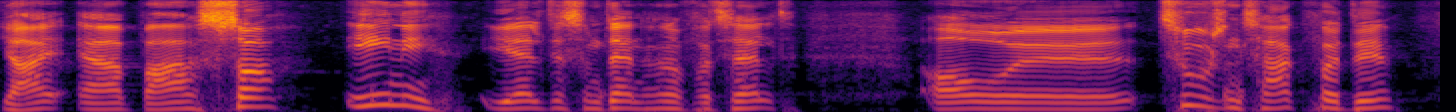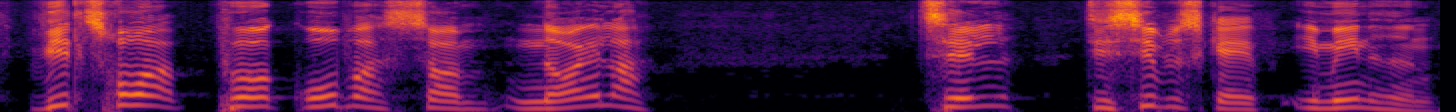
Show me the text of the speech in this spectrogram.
Jeg er bare så enig i alt det, som Dan har fortalt. Og øh, tusind tak for det. Vi tror på grupper som nøgler til discipleskab i menigheden.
